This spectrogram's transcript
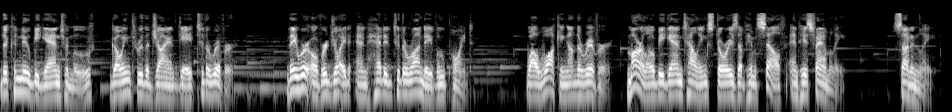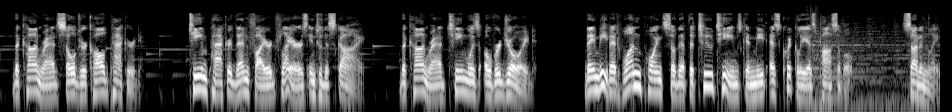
The canoe began to move, going through the giant gate to the river. They were overjoyed and headed to the rendezvous point. While walking on the river, Marlow began telling stories of himself and his family. Suddenly, the Conrad soldier called Packard. Team Packard then fired flares into the sky. The Conrad team was overjoyed. They meet at one point so that the two teams can meet as quickly as possible. Suddenly,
